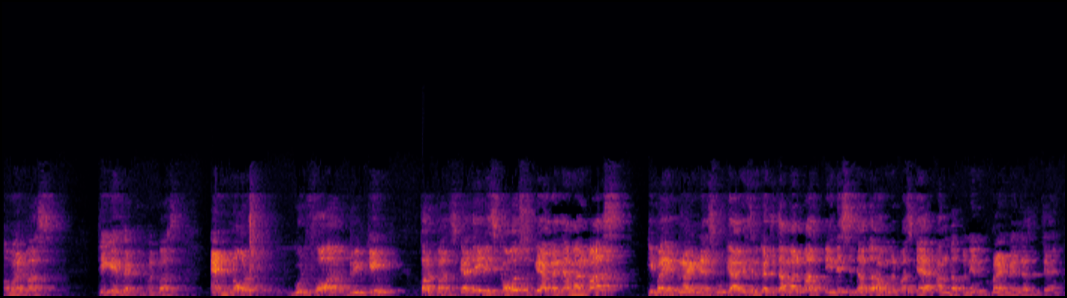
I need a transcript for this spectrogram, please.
हमारे पास ठीक है इफ़ेक्ट हमारे पास. And not good for drinking purpose कहते हैं इट इज़ कॉज क्या कहते हैं हमारे पास? कि भाई ब्लाइंडनेस वो क्या रीजन कहते थे हमारे पास? पीने से ज़्यादा हमारे पास क्या है? अंधापन, यानी ब्लाइंडनेस जा देते हैं।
